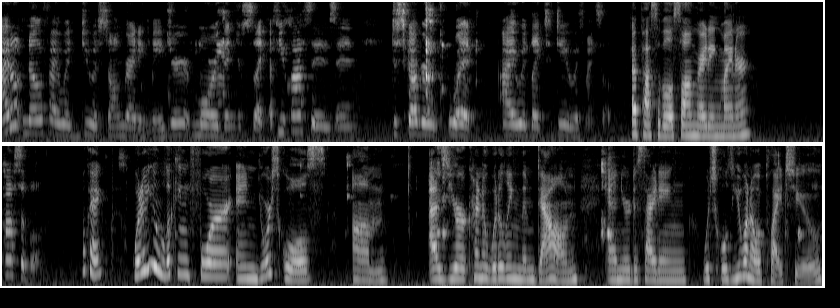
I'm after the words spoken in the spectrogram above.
I don't know if I would do a songwriting major more than just like a few classes and discover what I would like to do with myself. A possible songwriting minor? Possible. Okay. What are you looking for in your schools um, as you're kind of whittling them down and you're deciding which schools you want to apply to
